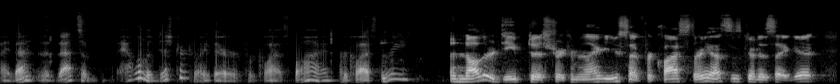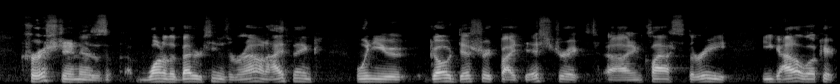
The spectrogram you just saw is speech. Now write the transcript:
Hey, that That's a hell of a district right there for Class 5 or Class 3 another deep district. I mean, like you said, for Class Three, that's as good as they get. Christian is one of the better teams around. I think when you go district by district uh, in Class Three, you got to look at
